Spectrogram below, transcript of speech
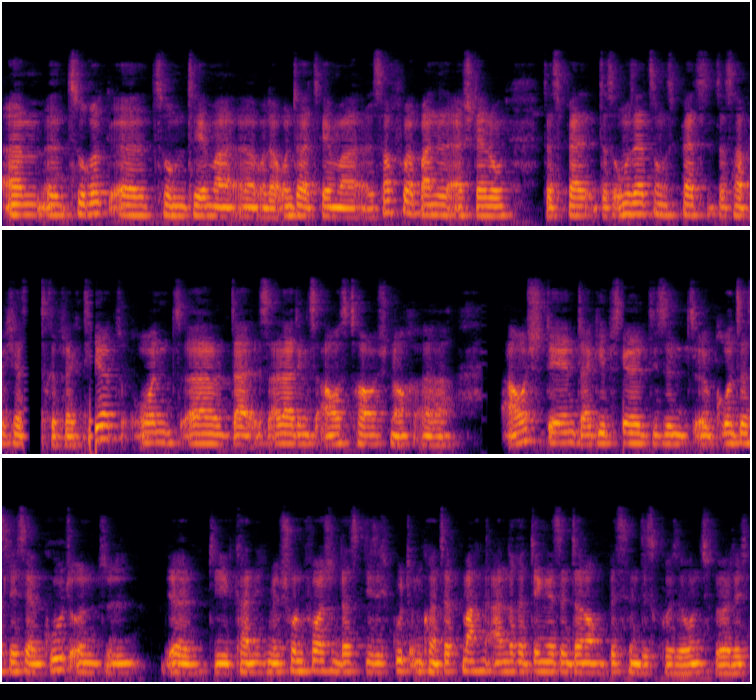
Ähm, äh, zurück äh, zum Thema äh, oder Unterthema Software-Bundle-Erstellung. Das, das Umsetzungspad, das habe ich jetzt reflektiert und da ist allerdings Austausch noch ausstehend. Da gibt es, die sind grundsätzlich sehr gut und die kann ich mir schon vorstellen, dass die sich gut im Konzept machen. Andere Dinge sind da noch ein bisschen diskussionswürdig.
